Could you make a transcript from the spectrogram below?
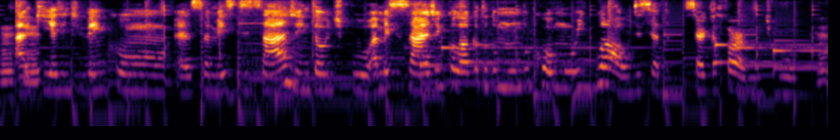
Uhum. Aqui a gente vem com essa mestiçagem, então, tipo, a mestiçagem coloca todo mundo como igual, de certa forma. Tipo, uhum.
